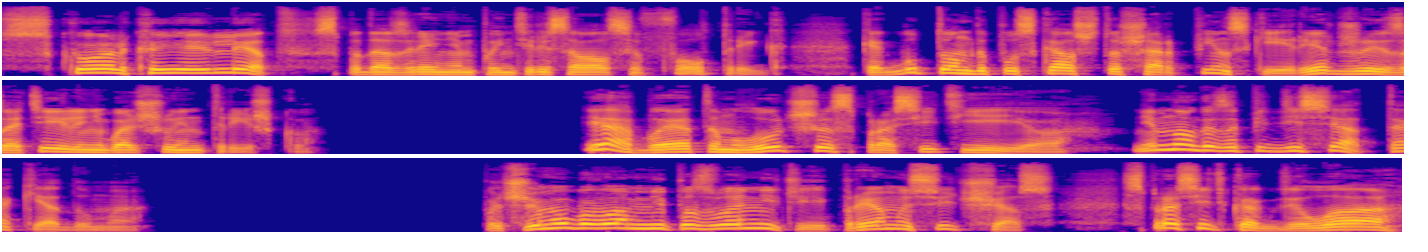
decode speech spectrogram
«Сколько ей лет?» — с подозрением поинтересовался Фолтриг, как будто он допускал, что Шарпинский и Реджи затеяли небольшую интрижку. И об этом лучше спросить ее. Немного за пятьдесят, так я думаю. «Почему бы вам не позвонить ей прямо сейчас? Спросить, как дела,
